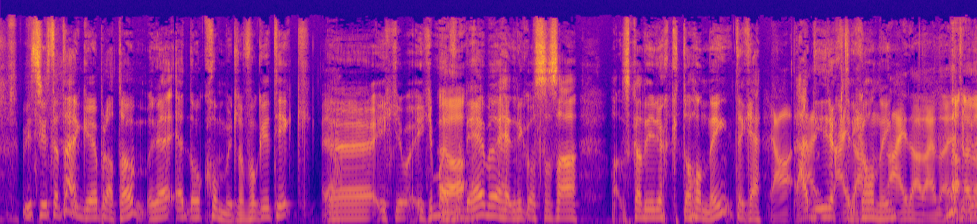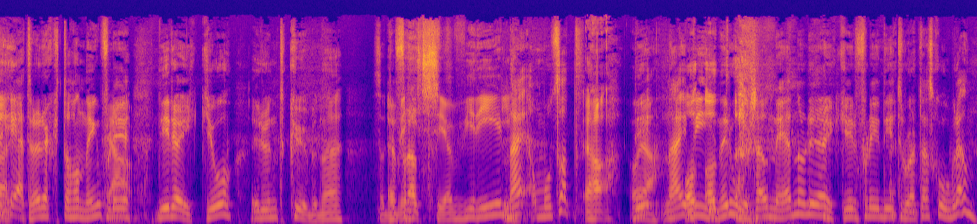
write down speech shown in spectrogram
Vi syns dette er gøy å prate om men jeg, jeg, Nå kommer vi til å få kritikk. Eh, ikke, ikke bare Ja. for det, men Henrik også sa Skal de røkte honning? Tenker jeg. Ja, nei, de røkter nei ikke da. honning. Nei nei, nei nei, Nei, det heter å røkte honning, Fordi Ja. de røyker jo rundt kubene. Så du eh, blir hissig og viril? Nei, og motsatt. Ja. De, Nei, Og- biene roer seg jo ned når de røyker fordi de tror at det er skogbrann.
